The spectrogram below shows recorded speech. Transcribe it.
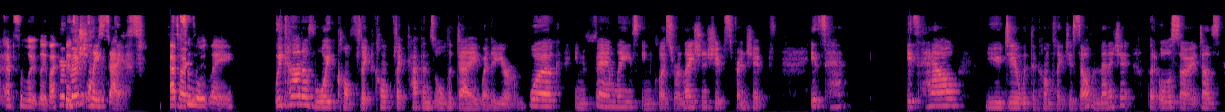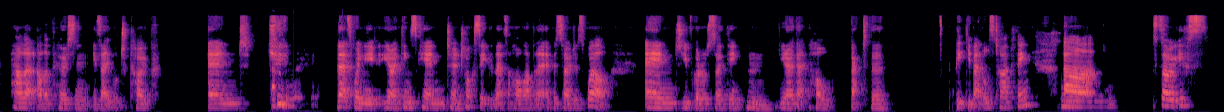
absolutely like you're emotionally just, safe. Absolutely. so we can't avoid conflict. Conflict happens all the day whether you're at work in families in close relationships friendships. It's it's how you deal with the conflict yourself and manage it but also it does how that other person is able to cope and that's when you you know things can turn toxic and that's a whole other episode as well. And you've got to also think hmm you know that whole back to the pick your battles type thing. Uh, mm. uh, so if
